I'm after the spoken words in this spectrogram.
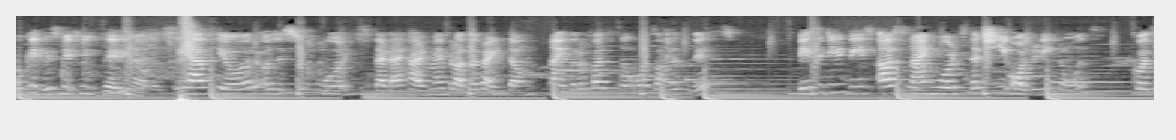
Okay, this makes me very nervous. We have here a list of words that I had my brother write down. Neither of us know what's on this list. Basically, these are slang words that she already knows because,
